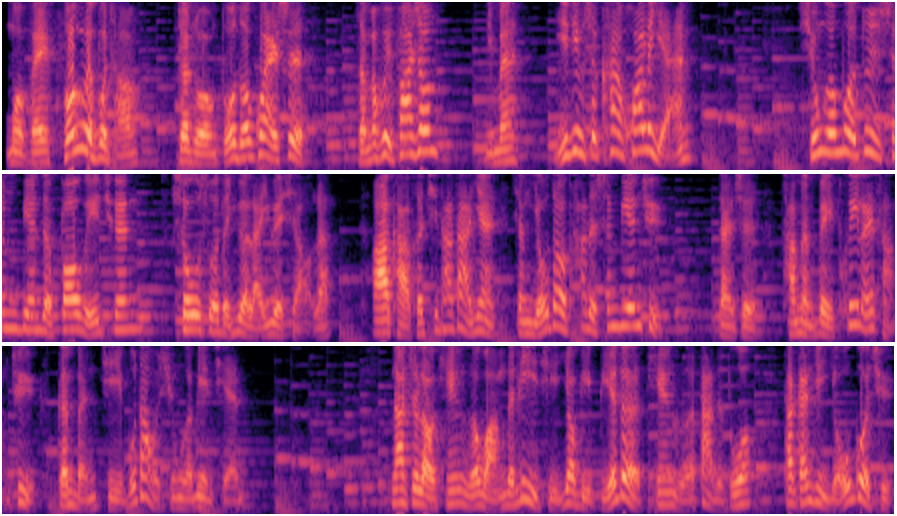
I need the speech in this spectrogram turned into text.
莫非疯了不成？这种咄咄怪事怎么会发生？你们一定是看花了眼。”雄鹅莫顿身边的包围圈收缩的越来越小了。阿卡和其他大雁想游到他的身边去，但是他们被推来搡去，根本挤不到雄鹅面前。那只老天鹅王的力气要比别的天鹅大得多，他赶紧游过去，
